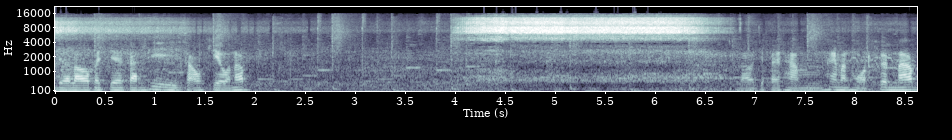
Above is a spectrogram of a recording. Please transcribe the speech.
เดี๋ยวเราไปเจอกันที่เสาเขียวนะครับ เราจะไปทำให้มันโหดขึ้นนะครับ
